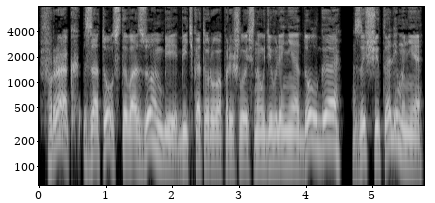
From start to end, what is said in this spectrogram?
Фраг за толстого зомби, бить которого пришлось на удивление долго, засчитали мне.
